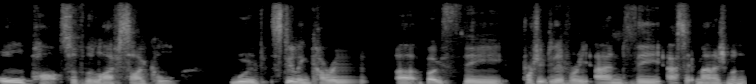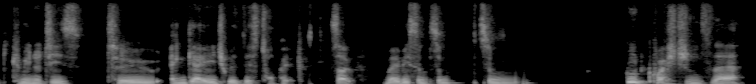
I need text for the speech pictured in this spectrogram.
all parts of the life cycle would still encourage uh, both the project delivery and the asset management communities to engage with this topic. So maybe some some some good questions there.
